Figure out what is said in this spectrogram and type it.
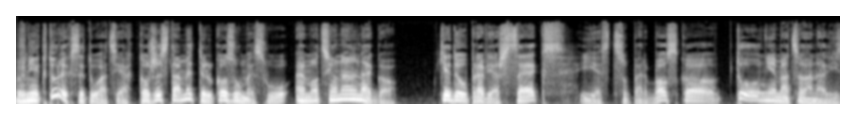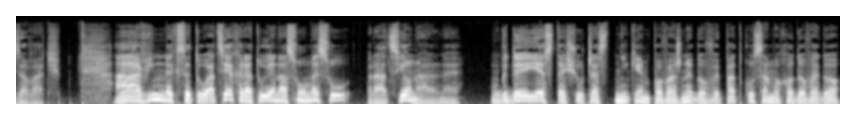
W niektórych sytuacjach korzystamy tylko z umysłu emocjonalnego. Kiedy uprawiasz seks i jest super bosko, tu nie ma co analizować. A w innych sytuacjach ratuje nas umysł racjonalny. Gdy jesteś uczestnikiem poważnego wypadku samochodowego,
